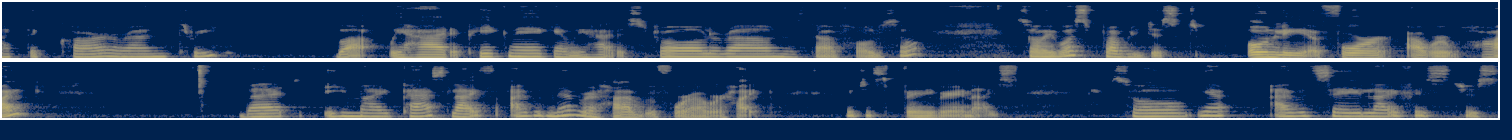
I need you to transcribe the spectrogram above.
at the car around 3 but we had a picnic and we had a stroll around and stuff also. So it was probably just only a four hour hike but in my past life, I would never have a four hour hike, which is very, very nice. So, yeah, I would say life is just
